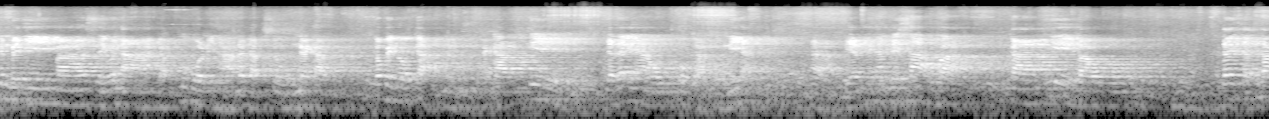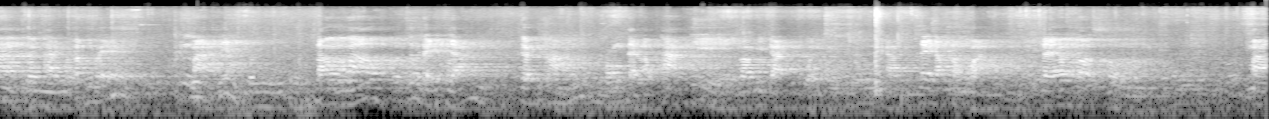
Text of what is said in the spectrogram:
ขึ้นไปทีมาเสวนากับผู้บริหารระดับสูงนะครับ ก็เป็นโอกาสหนึ่งนะครับที่จะได้เอาโอกาสตรงนี้อ่าเรียนให้ท่านได้ทราบว่า การที่เราได้จัดตั้งเครือข่ายคนรักแฝงขึ้นมาเนี่ยเราก็เอาผลสำเร็จจากเครือข่ายของแต่ละภาคที่เรามีการประกวดนะครับได้รับรางวัลแล้วก็ส่งมา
